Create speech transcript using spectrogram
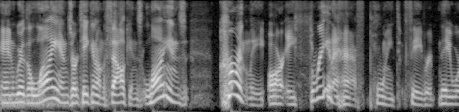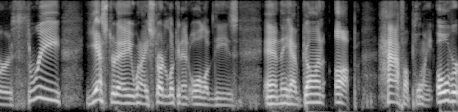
and where the Lions are taking on the Falcons. Lions currently are a three and a half point favorite. They were three yesterday when I started looking at all of these, and they have gone up half a point. Over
